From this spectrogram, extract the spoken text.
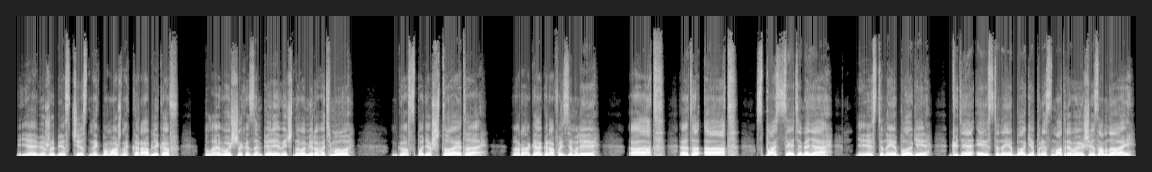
«Я вижу бесчестных бумажных корабликов, плывущих из Империи Вечного Мира во тьму. Господи, что это? Рога графа Земли? Ад! Это ад! Спасите меня! Истинные боги! Где истинные боги, присматривающие за мной?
